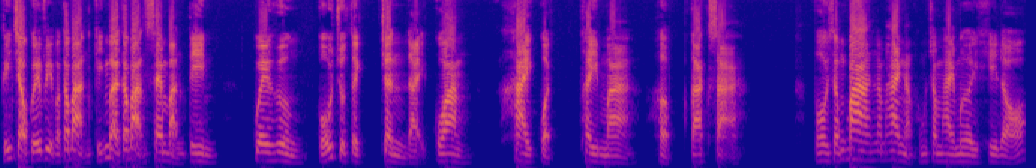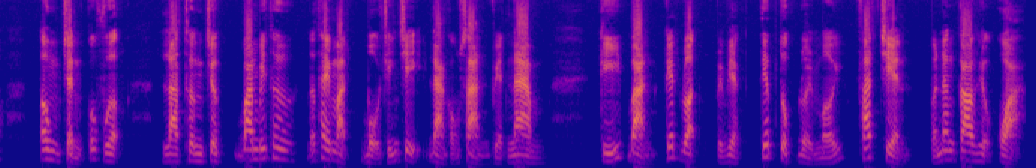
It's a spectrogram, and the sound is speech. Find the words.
Kính chào quý vị và các bạn, kính mời các bạn xem bản tin Quê hương cố chủ tịch Trần Đại Quang khai quật thầy mà hợp tác xã Vào hồi tháng 3 năm 2020 khi đó, ông Trần Quốc Vượng là thường trực Ban Bí Thư đã thay mặt Bộ Chính trị Đảng Cộng sản Việt Nam ký bản kết luận về việc tiếp tục đổi mới, phát triển và nâng cao hiệu quả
